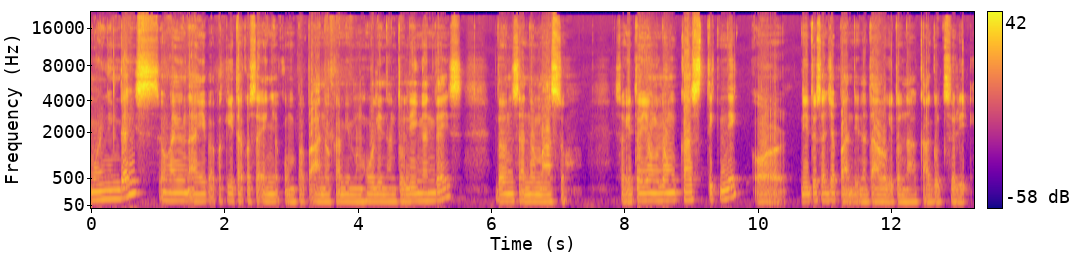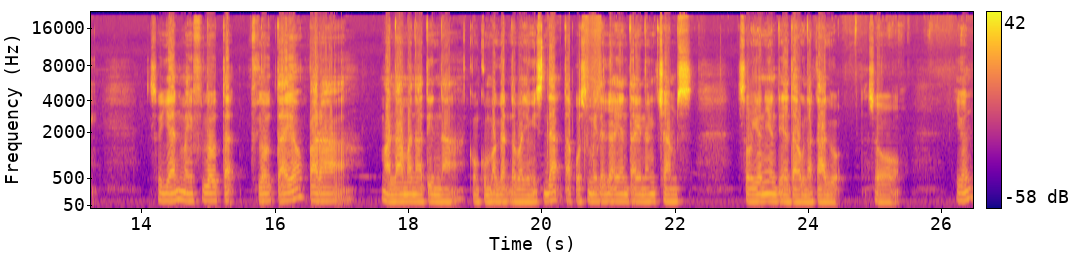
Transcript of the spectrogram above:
morning guys. So ngayon ay papakita ko sa inyo kung paano kami manghuli ng tulingan guys doon sa Nomaso. So ito yung long cast technique or dito sa Japan tinatawag ito na kagutsuri. So yan may float, float tayo para malaman natin na kung kumagat na ba yung isda tapos may lagayan tayo ng champs. So yun yung tinatawag na kago. So yun,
